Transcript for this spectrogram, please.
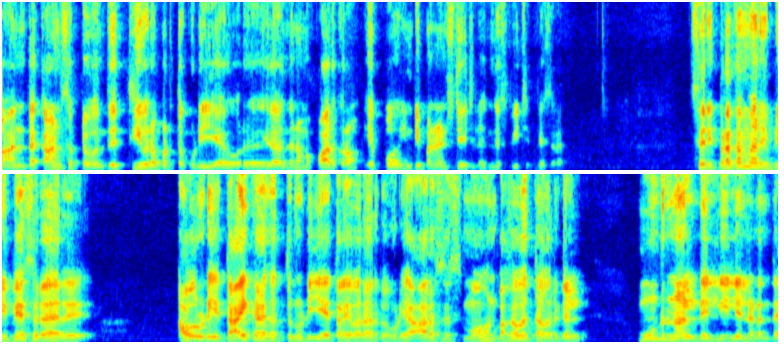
அந்த கான்செப்டை வந்து தீவிரப்படுத்தக்கூடிய ஒரு இதை வந்து நம்ம பார்க்குறோம். எப்போ? இண்டிபெண்டன்ஸ் டேஜில் இந்த ஸ்பீச் பேசுகிறார் சரி பிரதமர் இப்படி பேசுகிறாரு அவருடைய தாய் கழகத்தினுடைய தலைவராக இருக்கக்கூடிய ஆர்எஸ்எஸ் மோகன் பகவத் அவர்கள் மூன்று நாள் டெல்லியில் நடந்த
